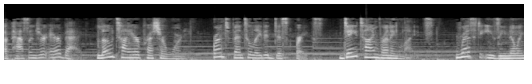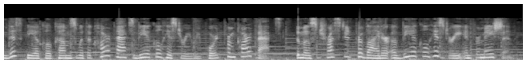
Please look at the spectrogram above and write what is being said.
a passenger airbag, low tire pressure warning, front ventilated disc brakes, daytime running lights. Rest easy knowing this vehicle comes with a Carfax Vehicle History Report from Carfax, the most trusted provider of vehicle history information.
